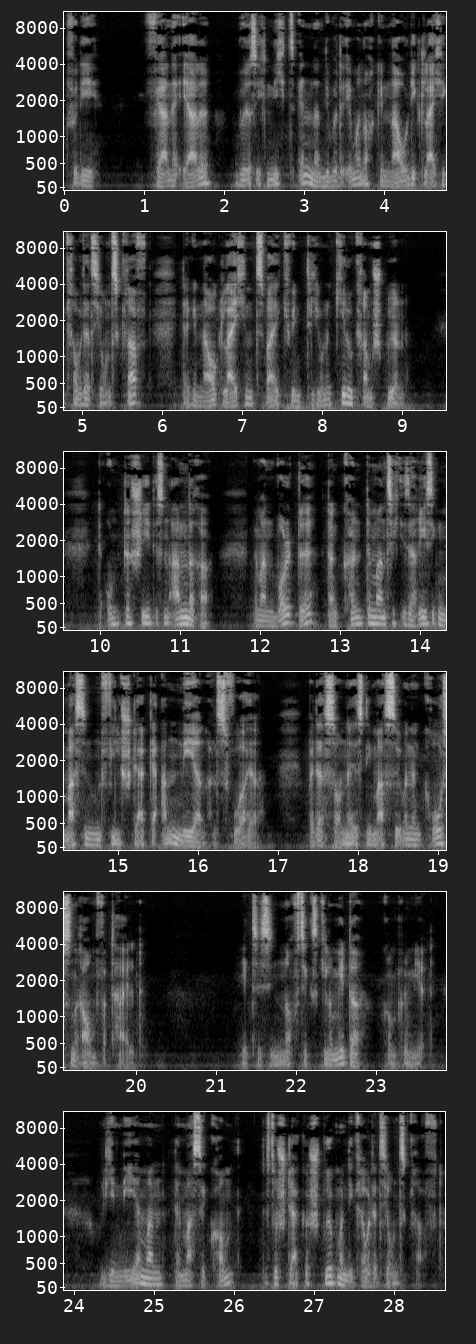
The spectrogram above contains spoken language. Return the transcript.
Für die ferne Erde würde sich nichts ändern, die würde immer noch genau die gleiche Gravitationskraft der genau gleichen zwei Quintillionen Kilogramm spüren. Der Unterschied ist ein anderer. Wenn man wollte, dann könnte man sich dieser riesigen Masse nun viel stärker annähern als vorher. Bei der Sonne ist die Masse über einen großen Raum verteilt. Jetzt ist sie nur noch sechs Kilometer komprimiert. Und je näher man der Masse kommt, desto stärker spürt man die Gravitationskraft.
